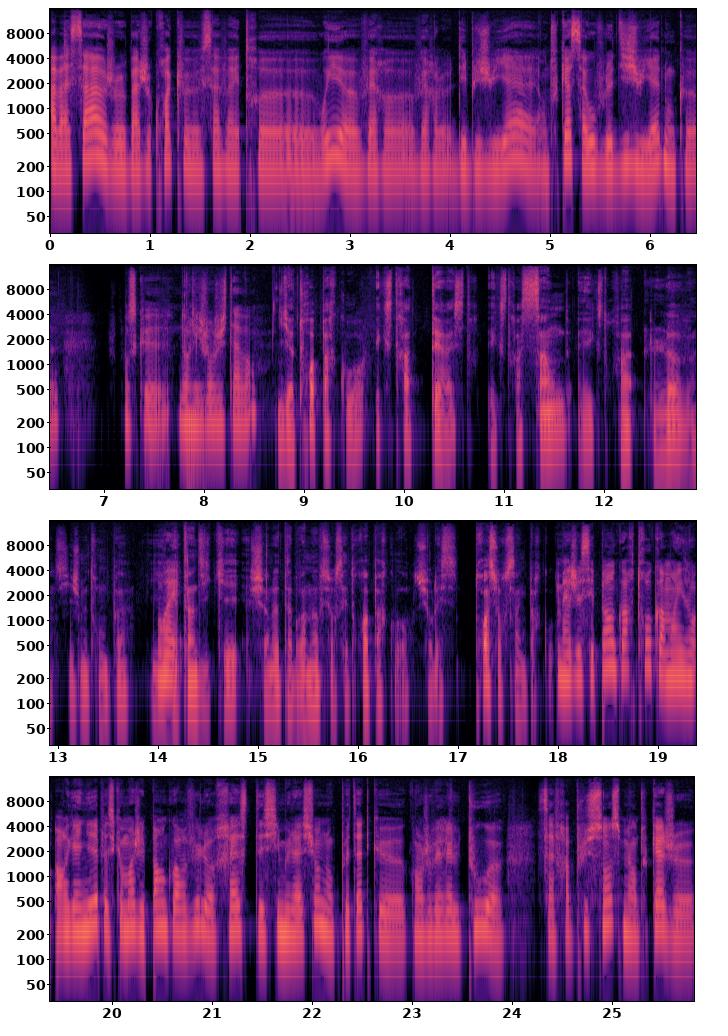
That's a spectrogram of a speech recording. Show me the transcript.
Ah bah ça, je, bah je crois que ça va être, euh, oui, euh, vers, euh, vers le début juillet. En tout cas, ça ouvre le 10 juillet, donc euh, je pense que dans les jours juste avant. Il y a trois parcours extra terrestre, extra sound et extra love, si je ne me trompe pas. Il Ouais. est indiqué Charlotte Abramov sur ces trois parcours, sur les trois sur cinq parcours. Bah, je sais pas encore trop comment ils ont organisé parce que moi j'ai pas encore vu le reste des simulations donc peut-être que quand je verrai le tout euh, ça fera plus sens mais en tout cas je,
